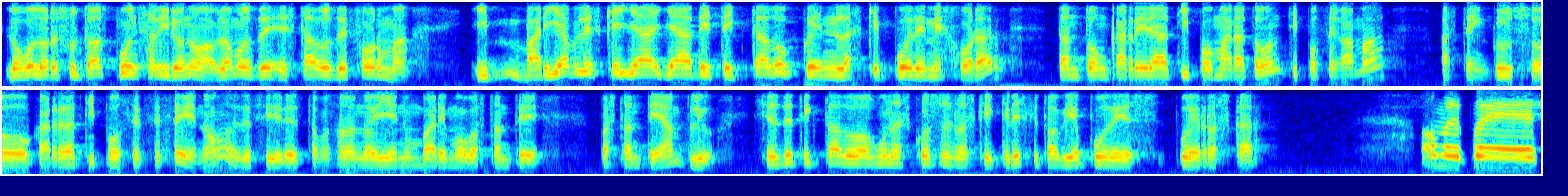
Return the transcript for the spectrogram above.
Luego los resultados pueden salir o no. Hablamos de estados de forma y variables que ella haya detectado en las que puede mejorar, tanto en carrera tipo maratón, tipo C-Gama, hasta incluso carrera tipo CCC, ¿no? Es decir, estamos hablando ahí en un baremo bastante bastante amplio. Si has detectado algunas cosas en las que crees que todavía puedes puedes rascar. Hombre, pues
